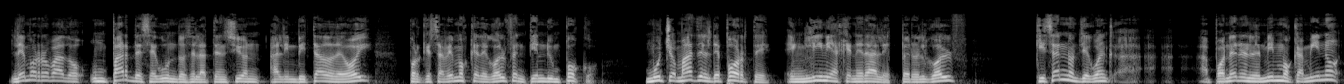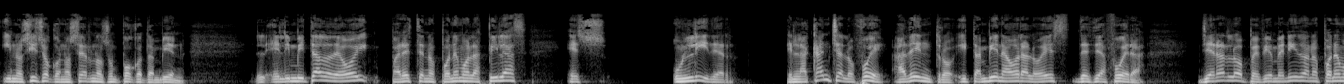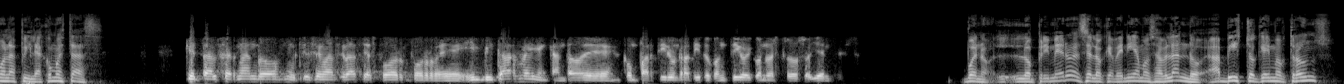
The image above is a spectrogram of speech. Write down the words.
Le hemos robado un par de segundos de la atención al invitado de hoy porque sabemos que de golf entiende un poco, mucho más del deporte en líneas generales, pero el golf quizás nos llegó a, poner en el mismo camino y nos hizo conocernos un poco también. El invitado de hoy, para este nos ponemos las pilas, es un líder. En la cancha lo fue, adentro, y también ahora lo es desde afuera. Gerard López, bienvenido a Nos Ponemos las Pilas. ¿Cómo estás? ¿Qué tal, Fernando? Muchísimas gracias por, por eh, invitarme y encantado de compartir un ratito contigo y con nuestros oyentes. Bueno, lo primero es de lo que veníamos hablando. ¿Has visto Game of Thrones?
